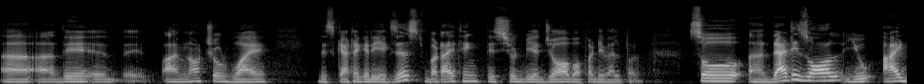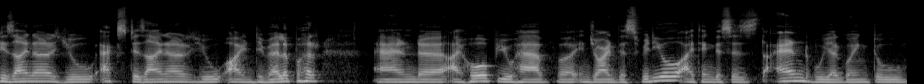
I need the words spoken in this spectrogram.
Uh, uh, they, they, I'm not sure why this category exists, but I think this should be a job of a developer. So uh, that is all UI designer, UX designer, UI developer and uh, I hope you have enjoyed this video. I think this is the end. We are going to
